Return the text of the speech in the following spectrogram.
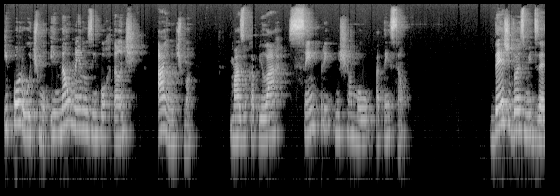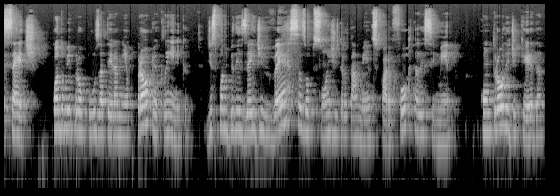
e, por último, e não menos importante, a íntima. Mas o capilar sempre me chamou atenção. Desde 2017, quando me propus a ter a minha própria clínica, disponibilizei diversas opções de tratamentos para fortalecimento, controle de queda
